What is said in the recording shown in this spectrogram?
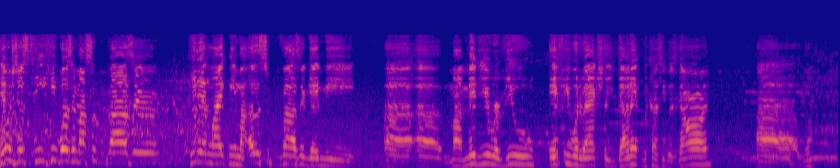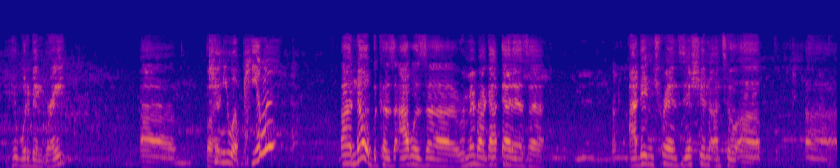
it was just he, he wasn't my supervisor. He didn't like me. My other supervisor gave me uh, uh, my mid year review if he would have actually done it because he was gone. Uh, it would have been great. Um, but Can you appeal it? uh, no, because I was uh, remember I got that as a I didn't transition until a, uh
